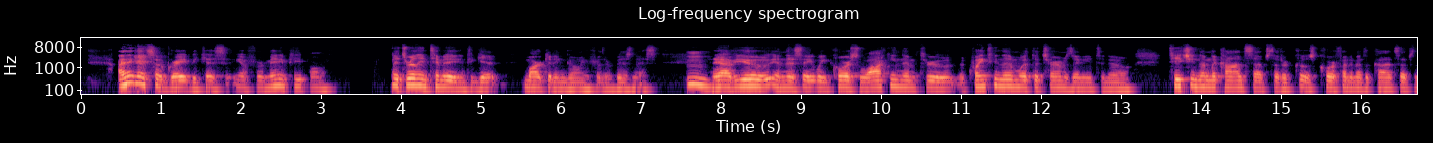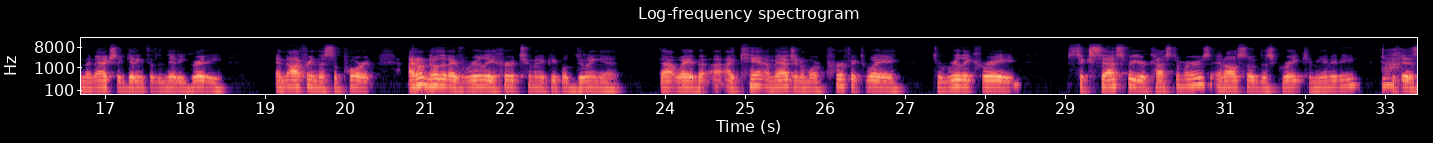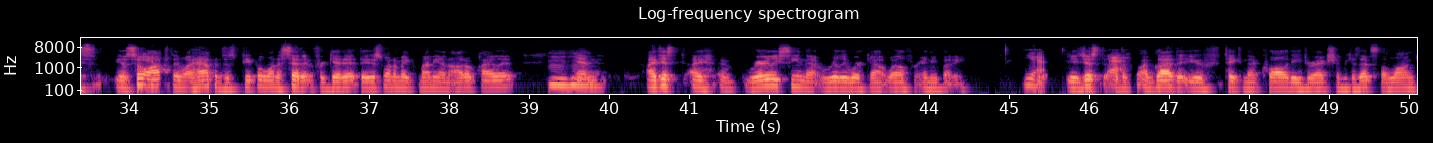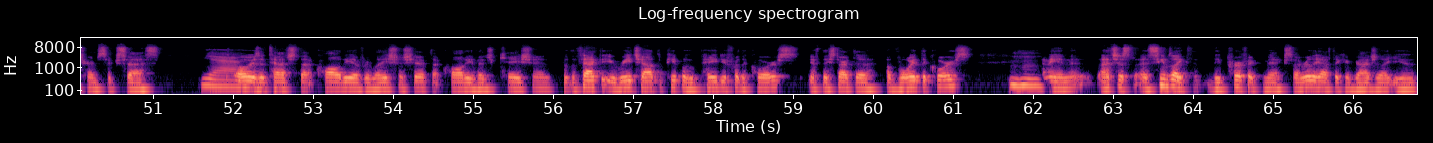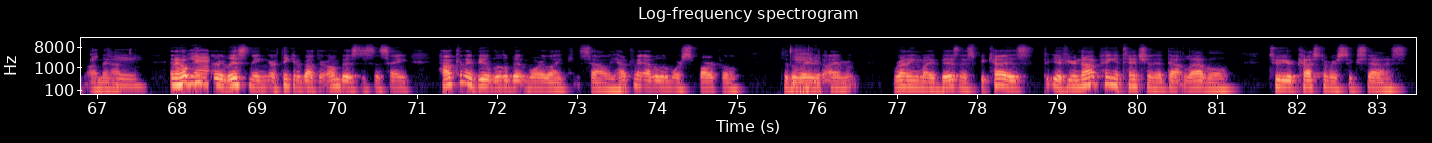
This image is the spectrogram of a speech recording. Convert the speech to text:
I think that's so great because you know for many people, it's really intimidating to get marketing going for their business. Mm. They have you in this eight week course walking them through, acquainting them with the terms they need to know, teaching them the concepts that are those core fundamental concepts, and then actually getting to the nitty gritty and offering the support. I don't know that I've really heard too many people doing it that way, but I, I can't imagine a more perfect way to really create success for your customers and also this great community because you know so yeah. often what happens is people want to set it and forget it they just want to make money on autopilot mm-hmm. and i just i have rarely seen that really work out well for anybody yeah you just yeah. i'm glad that you've taken that quality direction because that's the long-term success yeah always attached to that quality of relationship that quality of education the fact that you reach out to people who paid you for the course if they start to avoid the course mm-hmm. i mean that's just it seems like the perfect mix so i really have to congratulate you on Thank that you. and i hope yeah. people that are listening are thinking about their own business and saying how can i be a little bit more like sally how can i add a little more sparkle to the way that i'm running my business because if you're not paying attention at that level to your customer success.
